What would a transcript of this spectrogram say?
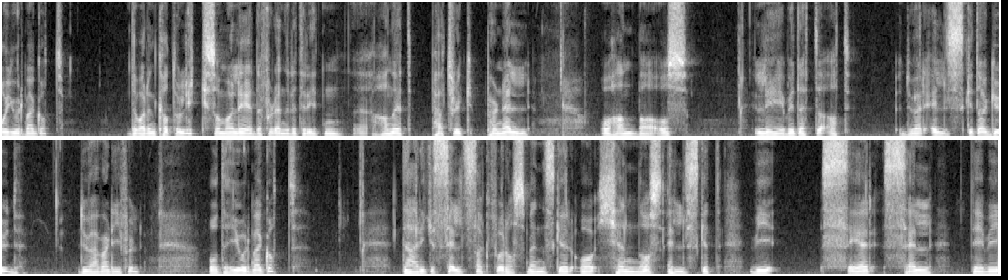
og gjorde meg godt. Det var en katolikk som var leder for den retriten. Han het Patrick Pernell, og han ba oss leve i dette at du er elsket av Gud. Du er verdifull. Og det gjorde meg godt. Det er ikke selvsagt for oss mennesker å kjenne oss elsket. Vi ser selv det vi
